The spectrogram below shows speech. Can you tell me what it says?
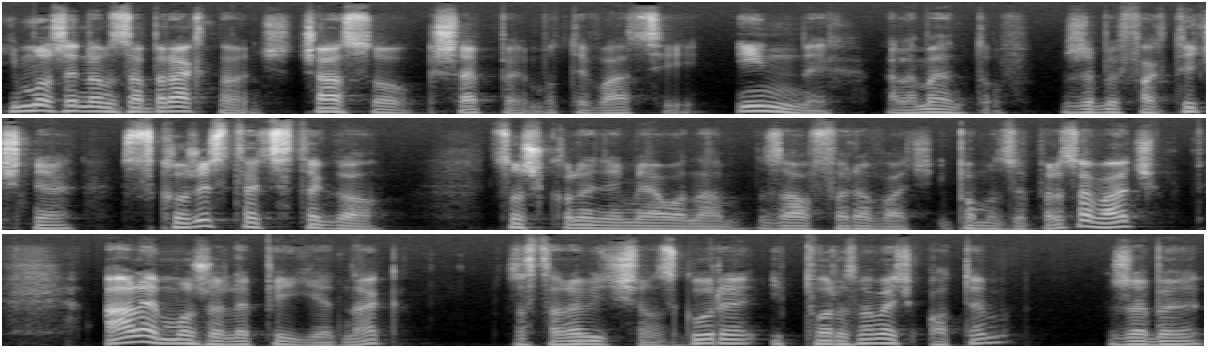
i może nam zabraknąć czasu, krzepy, motywacji, innych elementów, żeby faktycznie skorzystać z tego, co szkolenie miało nam zaoferować i pomóc wypracować, ale może lepiej jednak zastanowić się z góry i porozmawiać o tym, żeby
